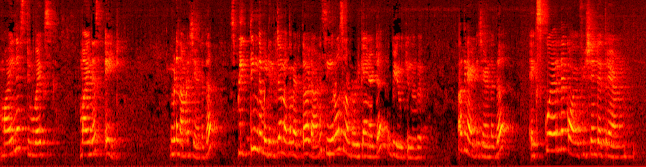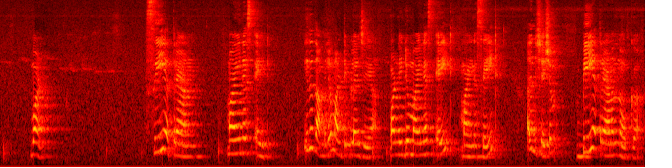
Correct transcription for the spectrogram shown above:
minus two x minus eight ഇവിടെ നമ്മൾ ചെയ്യേണ്ടത് സ്പ്ലിറ്റിംഗ് ദ മിഡിൽ ടേം എന്ന മെത്തേഡാണ് സീറോസ് കണ്ടുപിടിക്കാനായിട്ട് ഉപയോഗിക്കുന്നത്. അതിനായിട്ട് ചെയ്യേണ്ടത് എക്സ് സ്ക്വയറിന്റെ കോയഫിഷ്യന്റ് എത്രയാണ്? വൺ സി എത്രയാണ്? മൈനസ് എയ്റ്റ് ഇത് തമ്മിൽ മൾട്ടിപ്ലൈ ചെയ്യാം one into minus eight minus eight അതിനുശേഷം ബി എത്രയാണെന്ന് നോക്കുക.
